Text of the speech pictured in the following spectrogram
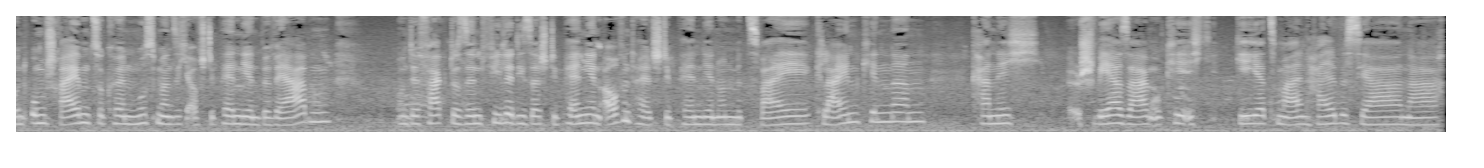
Und um schreiben zu können, muss man sich auf Stipendien bewerben. Und de facto sind viele dieser Stipendien Aufenthaltsstipendien. Und mit zwei kleinen Kindern kann ich schwer sagen, okay, ich gehe jetzt mal ein halbes Jahr nach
